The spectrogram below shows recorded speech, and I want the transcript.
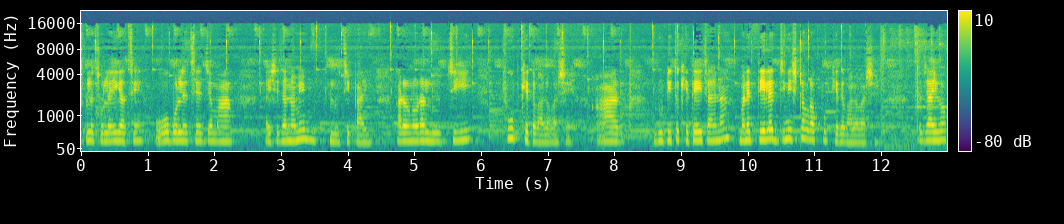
স্কুলে চলেই গেছে। ও বলেছে যে, মা এসে যেন আমি লুচি পাই। কারণ ওরা লুচি খুব খেতে ভালোবাসে। আর রুটি তো খেতেই চায় না। মানে তেলের জিনিসটা ওরা খুব খেতে ভালোবাসে। তো যাই হোক,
